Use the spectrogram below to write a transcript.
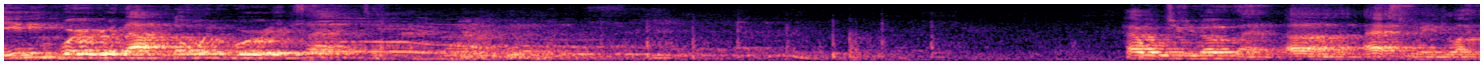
anywhere without knowing where it's at. How would you know that? Uh, ask me later.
